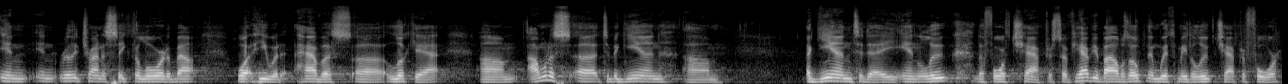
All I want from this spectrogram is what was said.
in, in really trying to seek the Lord about what He would have us uh, look at. Um, I want us uh, to begin um, again today in Luke, the fourth chapter. So if you have your Bibles, open them with me to Luke chapter 4. I'm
